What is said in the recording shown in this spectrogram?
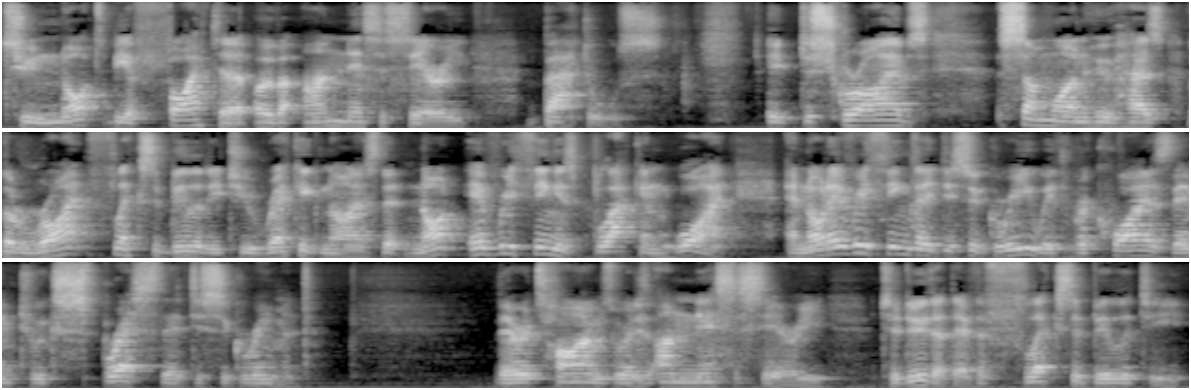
to not be a fighter over unnecessary battles. It describes someone who has the right flexibility to recognize that not everything is black and white and not everything they disagree with requires them to express their disagreement. There are times where it is unnecessary to do that. They have the flexibility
